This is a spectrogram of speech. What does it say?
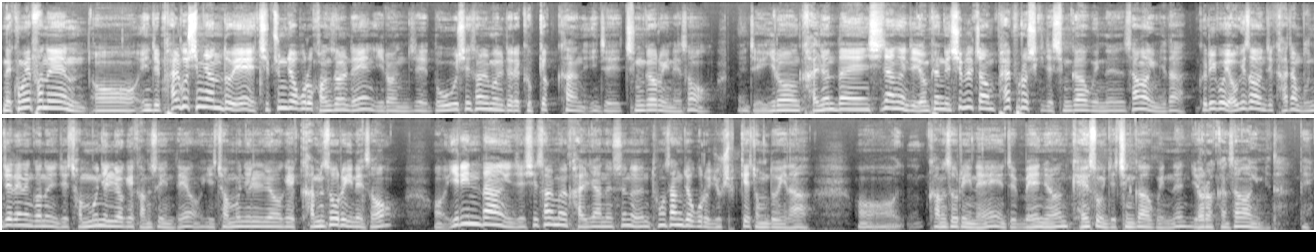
네, 코메퍼는 어 이제 8, 90년도에 집중적으로 건설된 이런 이제 노후 시설물들의 급격한 이제 증가로 인해서 이제 이런 관련된 시장은 이제 연평균 11.8%씩 이제 증가하고 있는 상황입니다. 그리고 여기서 이제 가장 문제되는 거는 이제 전문 인력의 감소인데요. 이 전문 인력의 감소로 인해서 어 1인당 이제 시설물 관리하는 수는 통상적으로 60개 정도이나 어 감소로 인해 이제 매년 계속 이제 증가하고 있는 열악한 상황입니다. 네.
